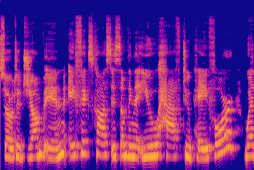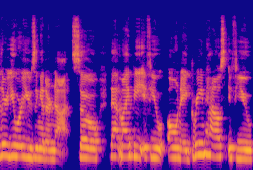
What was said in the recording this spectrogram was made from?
So to jump in, a fixed cost is something that you have to pay for, whether you are using it or not. So that might be if you own a greenhouse, if you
